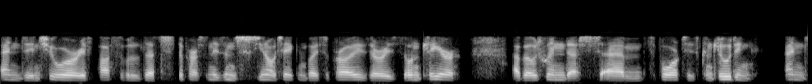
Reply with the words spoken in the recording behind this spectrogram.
and ensure, if possible, that the person isn't, you know, taken by surprise or is unclear about when that um, support is concluding. And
